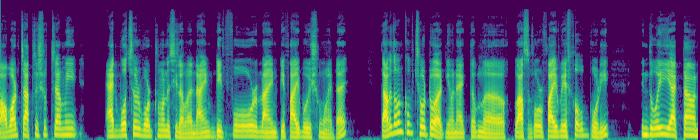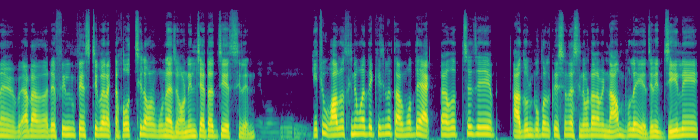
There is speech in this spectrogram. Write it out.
বাবার চাকরি সূত্রে আমি এক বছর বর্তমানে ছিলাম মানে নাইনটি ফোর নাইনটি ফাইভ ওই সময়টায়। তা আমি তখন খুব ছোট আর কি মানে একদম ক্লাস ফোর ফাইভে পড়ি। কিন্তু ওই একটা মানে একটা ফিল্ম ফেস্টিভ্যাল একটা হচ্ছিল আমার মনে আছে অনিল চ্যাটার্জি এসেছিলেন। কিছু ভালো সিনেমা দেখেছিলাম তার মধ্যে একটা হচ্ছে যে আদুল গোপাল কৃষ্ণের সিনেমাটার আমি নাম ভুলে গেছি জেলে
